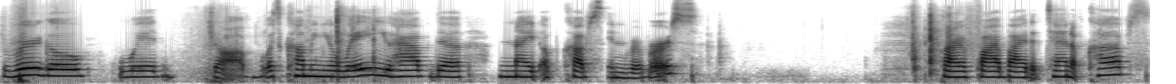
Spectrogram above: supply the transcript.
virgo with job. What's coming your way? You have the knight of cups in reverse clarified by the ten of cups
